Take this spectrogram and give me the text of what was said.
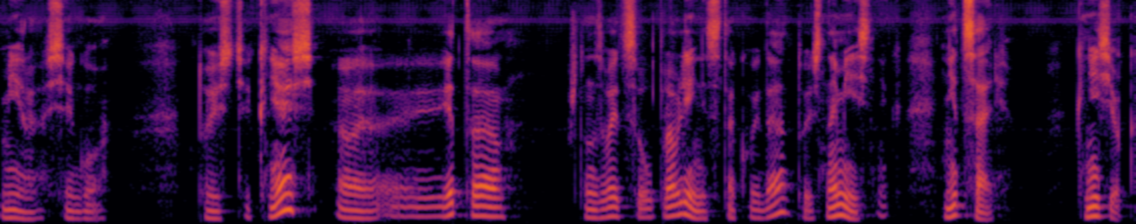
мира сего». То есть князь э, — это что называется, управленец такой, да, то есть наместник, не царь, князек,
